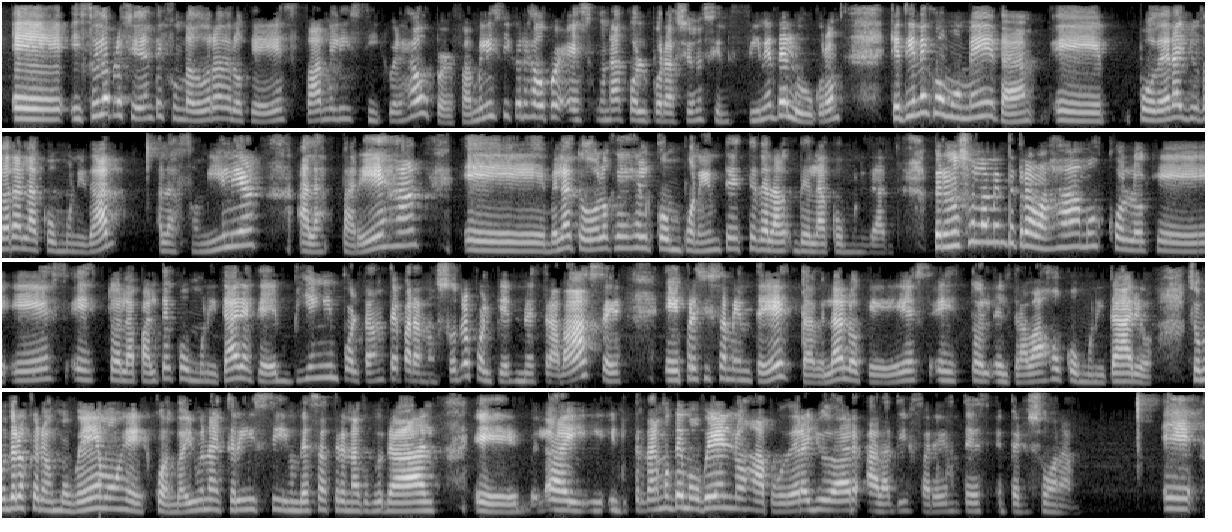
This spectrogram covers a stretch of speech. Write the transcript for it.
Eh, y soy la presidenta y fundadora de lo que es Family Secret Helper. Family Secret Helper es una corporación sin fines de lucro que tiene como meta eh, poder ayudar a la comunidad a las familias, a las parejas, eh, ¿verdad? Todo lo que es el componente este de la, de la comunidad. Pero no solamente trabajamos con lo que es esto, la parte comunitaria, que es bien importante para nosotros porque nuestra base es precisamente esta, ¿verdad? Lo que es esto, el, trabajo comunitario. Somos de los que nos movemos es cuando hay una crisis, un desastre natural, eh, ¿verdad? Y, tratamos de movernos a poder ayudar a las diferentes personas. Eh,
